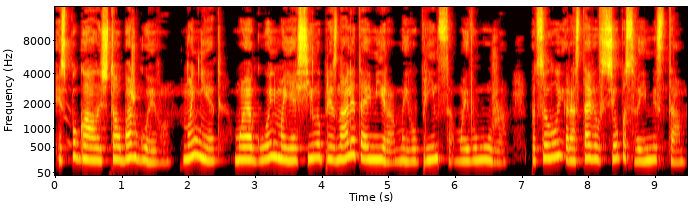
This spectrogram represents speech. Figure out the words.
Испугалась, что обожгу его. Но нет, мой огонь, моя сила признали Таймира, моего принца, моего мужа. Поцелуй расставил все по своим местам.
